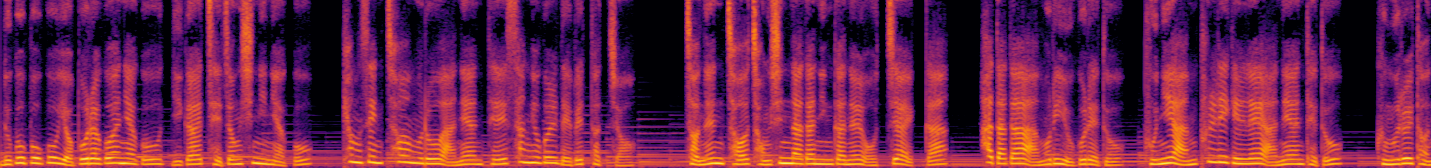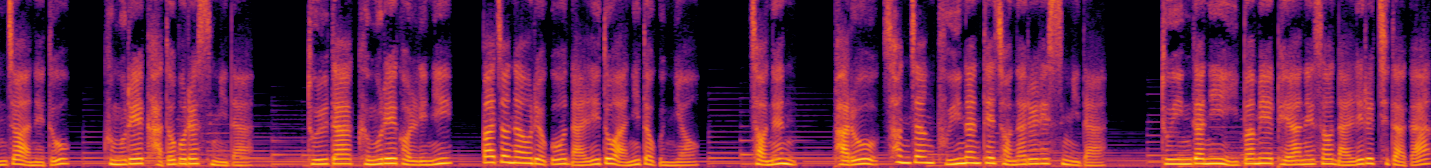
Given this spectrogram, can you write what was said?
누구 보고 여보라고 하냐고 네가 제정신이냐고 평생 처음으로 아내한테 상욕을 내뱉었죠. 저는 저 정신 나간 인간을 어찌할까 하다가 아무리 욕을 해도 분이 안 풀리길래 아내한테도 그물을 던져 아내도 그물에 가둬버렸습니다. 둘 다 그물에 걸리니 빠져나오려고 난리도 아니더군요. 저는 바로 선장 부인한테 전화를 했습니다. 두 인간이 이 밤에 배 안에서 난리를 치다가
